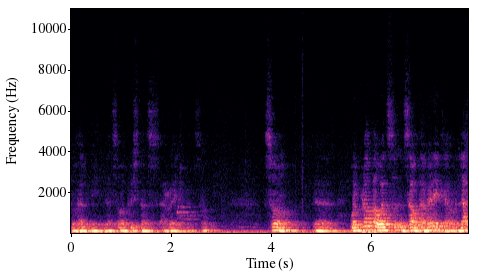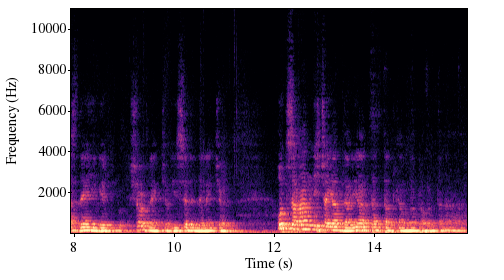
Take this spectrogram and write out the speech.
to help me? That's all Krishna's arrangement. So, so uh, when Prabhupada was in South America, last day he gave short lecture. He said in the lecture, Utsahan nishchayat darya tat tat karma pravartana.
